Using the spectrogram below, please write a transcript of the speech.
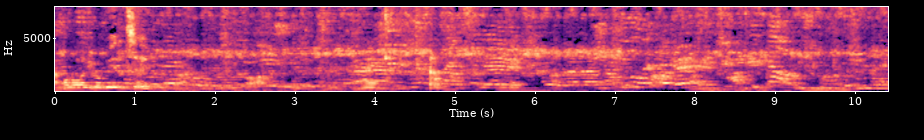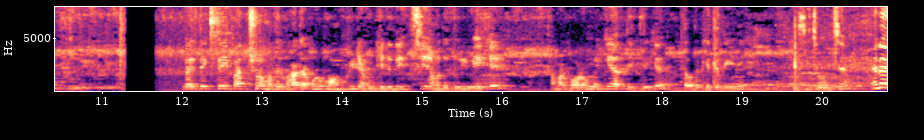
এখনও এগুলো বেলছে। নে। গাইজ দেখতেই পাচ্ছ, আমাদের ভাজা পুরো কমপ্লিট এখন খেতে দিচ্ছি আমাদের দুই মেয়েকে, আমার বড় মেয়েকে আর তিতলিকে। তা ওদের খেতে দিইনি, এসি চলছে। এনে,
